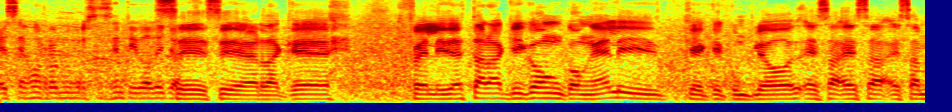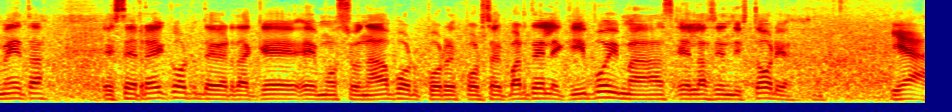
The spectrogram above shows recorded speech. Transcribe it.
ese honrón número 62 de Judge. Sí, sí, de verdad que feliz de estar aquí con, con él y que, que cumplió esa, esa, esa, meta, ese récord. De verdad que emocionado por, por, por, ser parte del equipo y más él haciendo historia. Yeah,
